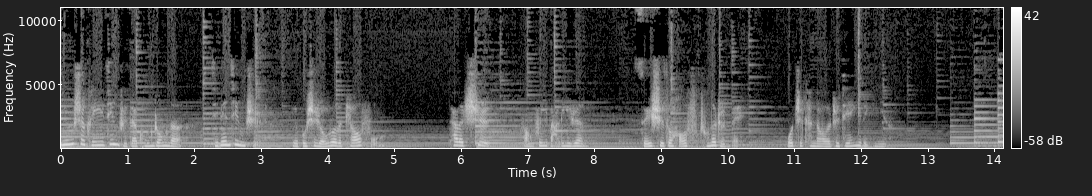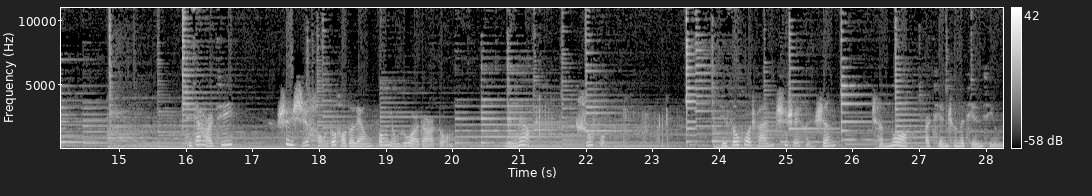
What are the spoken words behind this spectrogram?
鹰是可以静止在空中的，即便静止，也不是柔弱的漂浮，它的翅。仿佛一把利刃，随时做好了俯冲的准备。我只看到了这坚毅的一面。取下耳机，瞬时好多好多凉风涌入我的耳朵，明亮，舒服。几艘货船吃水很深，沉默而虔诚的前行，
